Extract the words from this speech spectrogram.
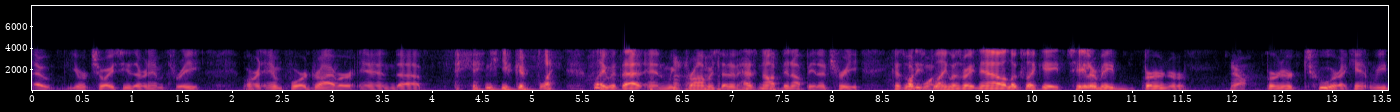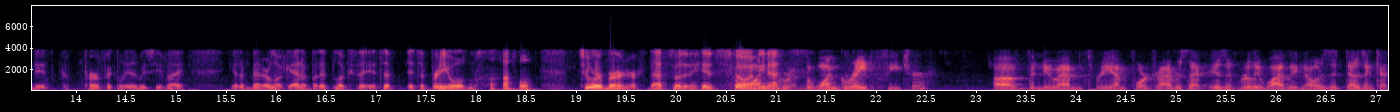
out your choice, either an M3 or an M4 driver, and uh, and you can play play with that. And we promise that it has not been up in a tree because what he's playing with right now it looks like a TaylorMade burner Yeah. burner tour. I can't read it perfectly. Let me see if I get a better look at it. But it looks it's a it's a pretty old model tour burner. That's what it is. So the, I one mean, gr- the one great feature of the new M3, M4 drivers that isn't really widely known is it doesn't get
